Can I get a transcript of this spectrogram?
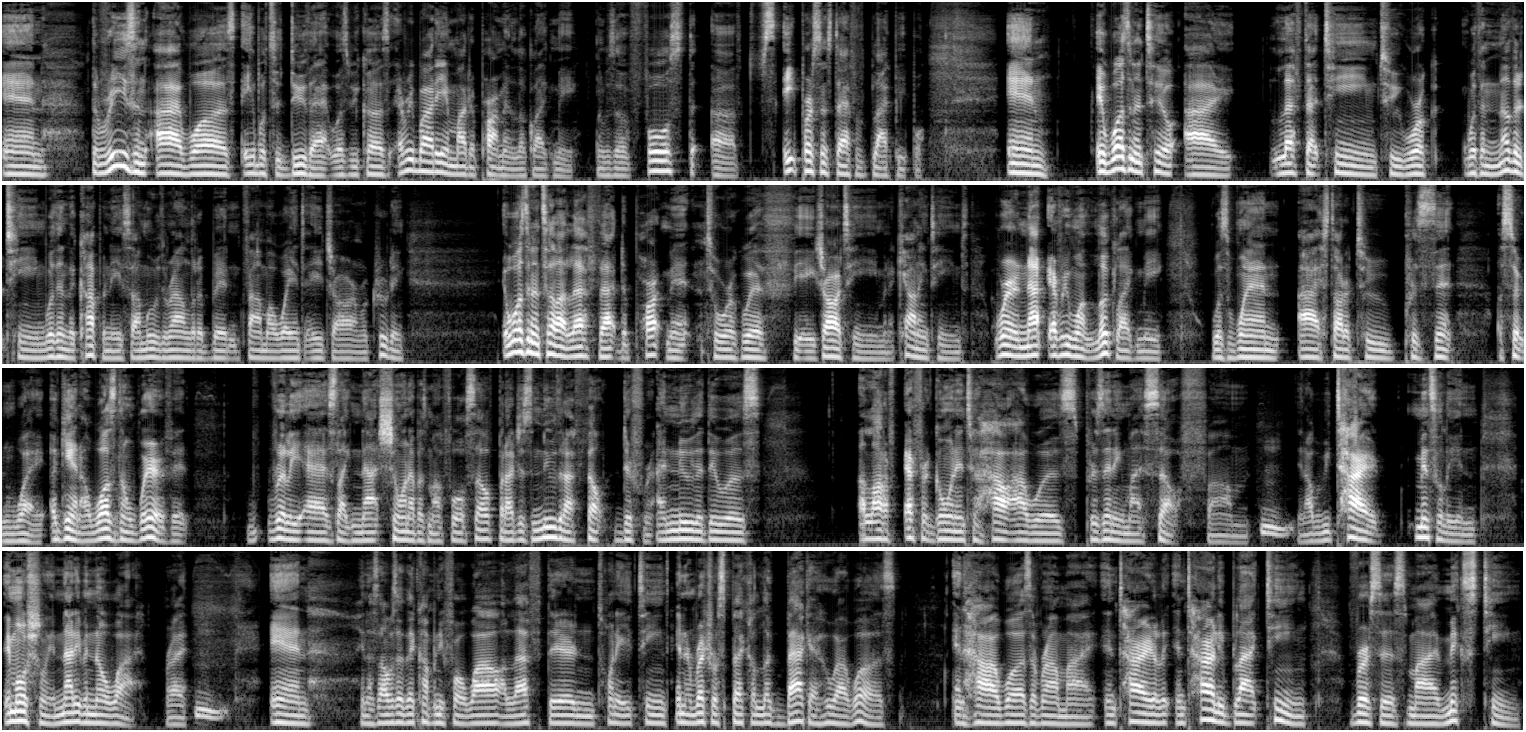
and. The reason I was able to do that was because everybody in my department looked like me. It was a full st- uh, eight person staff of black people. And it wasn't until I left that team to work with another team within the company. So I moved around a little bit and found my way into HR and recruiting. It wasn't until I left that department to work with the HR team and accounting teams, where not everyone looked like me, was when I started to present a certain way. Again, I wasn't aware of it really as like not showing up as my full self, but I just knew that I felt different. I knew that there was a lot of effort going into how I was presenting myself. Um, mm. You know, I would be tired mentally and emotionally and not even know why, right? Mm. And you know, so I was at that company for a while. I left there in 2018, and in retrospect, I look back at who I was and how I was around my entirely entirely black team versus my mixed team,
